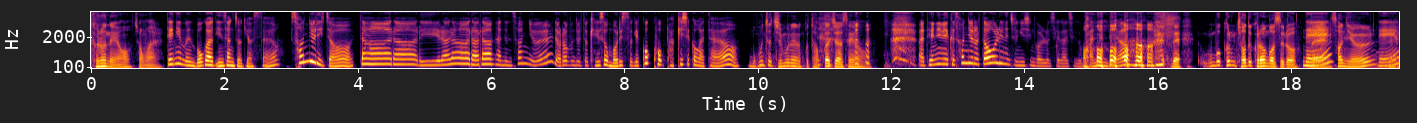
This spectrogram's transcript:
그러네요, 정말. 대님은 뭐가 인상적이었어요? 선율이죠. 따라리라라라람 하는 선율. 여러분들도 계속 머릿속에 콕콕 박히실 것 같아요. 뭐 혼자 질문해놓고 답까지 하세요. 아, 대님이 그 선율을 떠올리는 중이신 걸로 제가 지금 봤는데요. 뭐 그럼 저도 그런 것으로 네. 네, 선율. 네.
